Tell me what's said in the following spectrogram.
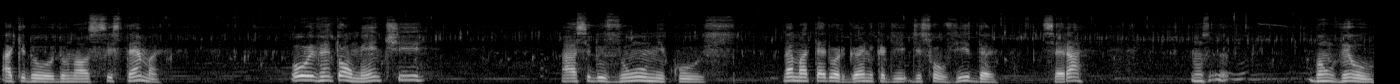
aqui do, do nosso sistema ou eventualmente ácidos úmicos, na matéria orgânica de, dissolvida, será? Vamos ver o...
